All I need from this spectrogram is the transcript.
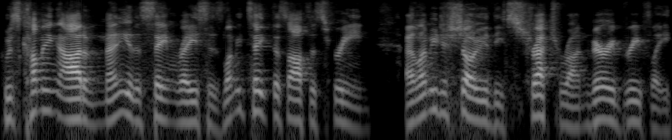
who's coming out of many of the same races. Let me take this off the screen and let me just show you the stretch run very briefly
